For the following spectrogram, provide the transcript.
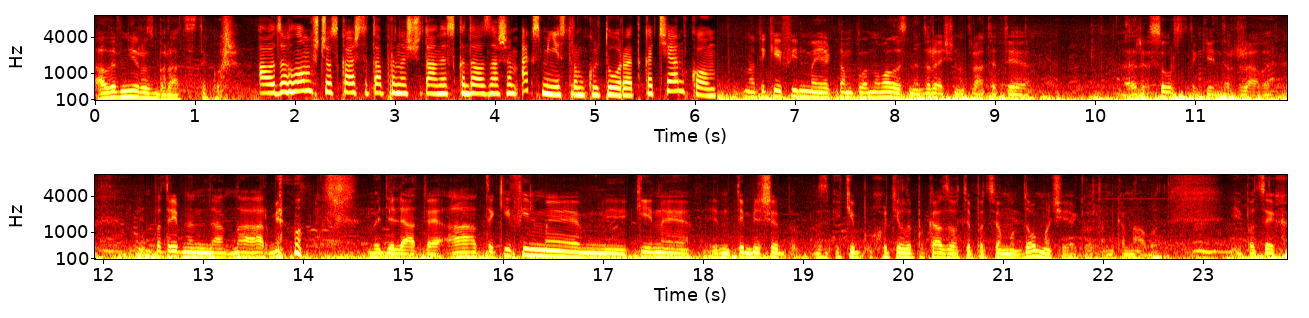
Але в ній розбиратися також. А от загалом, що скажете та про нещодавний скандал з нашим екс-міністром культури Ткаченком? На такі фільми, як там планувалось, недоречно тратити ресурс такий держави. Він потрібен на, на армію виділяти. А такі фільми, які не тим більше які б хотіли показувати по цьому дому чи якого там каналу, і по цих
